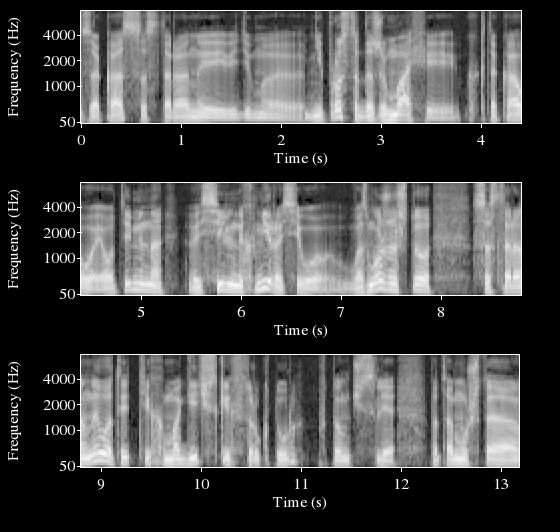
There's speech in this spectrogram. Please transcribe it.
заказ со стороны, видимо, не просто даже мафии как таковой, а вот именно сильных мира сего. Возможно, что со стороны вот этих магических структур, в том числе, потому что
